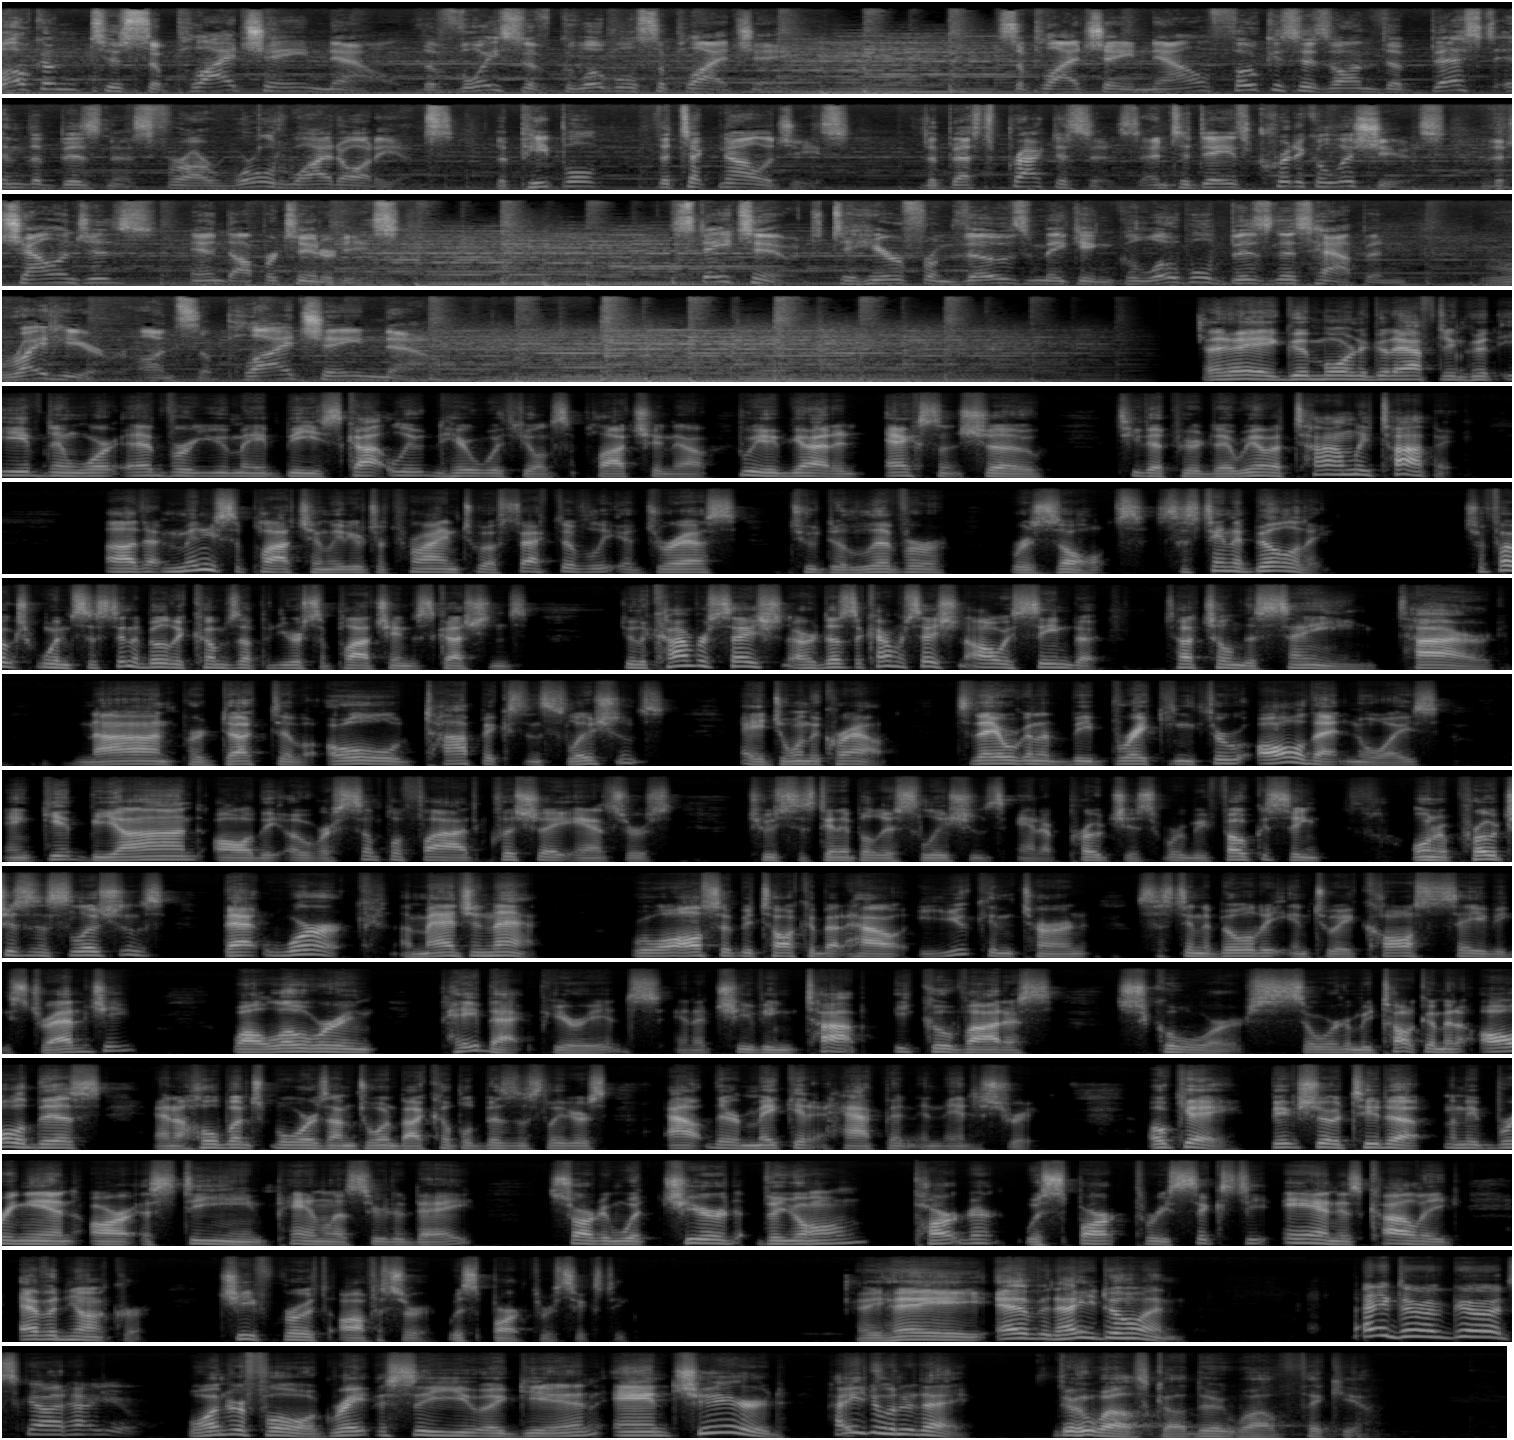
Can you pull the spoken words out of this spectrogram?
Welcome to Supply Chain Now, the voice of global supply chain. Supply Chain Now focuses on the best in the business for our worldwide audience the people, the technologies, the best practices, and today's critical issues, the challenges and opportunities. Stay tuned to hear from those making global business happen right here on Supply Chain Now. Hey, good morning, good afternoon, good evening, wherever you may be. Scott Luton here with you on Supply Chain Now. We've got an excellent show teed up here today. We have a timely topic uh, that many supply chain leaders are trying to effectively address to deliver results sustainability. So, folks, when sustainability comes up in your supply chain discussions, do the conversation or does the conversation always seem to touch on the same tired, non productive, old topics and solutions? Hey, join the crowd. Today, we're going to be breaking through all that noise and get beyond all the oversimplified cliche answers to sustainability solutions and approaches. We're going to be focusing on approaches and solutions that work. Imagine that. We will also be talking about how you can turn sustainability into a cost saving strategy while lowering payback periods and achieving top EcoVadis scores. So, we're going to be talking about all of this and a whole bunch more as I'm joined by a couple of business leaders out there making it happen in the industry. Okay, big show teed up. Let me bring in our esteemed panelists here today, starting with Tjeerd de Jong, partner with Sparq360, and his colleague, Evan Junker, Chief Growth Officer with Sparq360. Hey, hey, Evan, how you doing? Hey, doing good, Scott. How are you? Wonderful. Great to see you again. And Tjeerd, how you doing today? Doing well, Scott. Doing well. Thank you.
